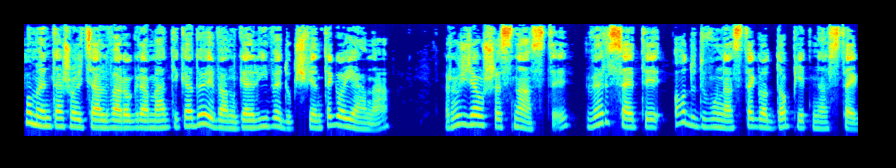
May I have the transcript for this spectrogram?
Komentarz ojca Alvaro Gramatyka do Ewangelii według świętego Jana, rozdział 16, wersety od 12 do 15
